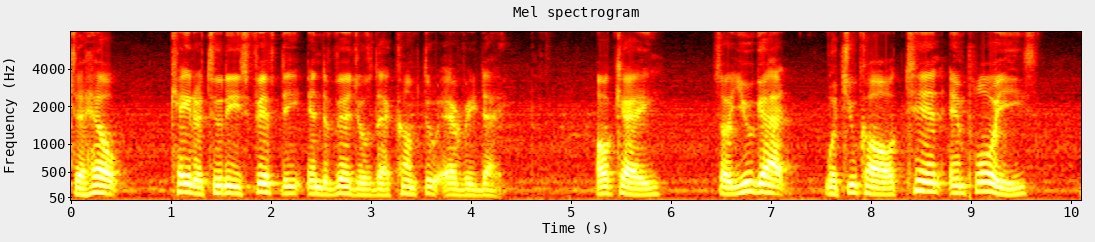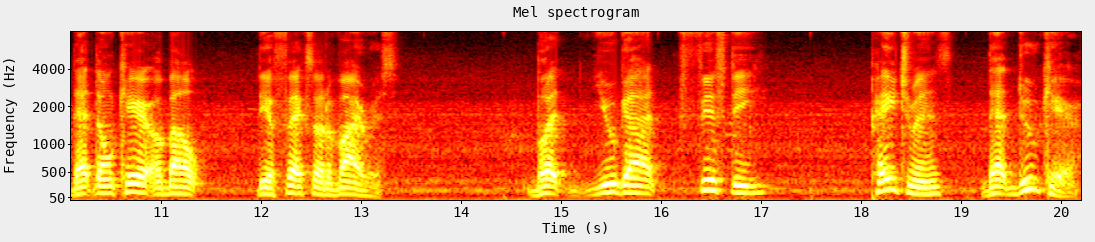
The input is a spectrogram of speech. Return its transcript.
to help cater to these 50 individuals that come through every day. Okay, so you got what you call 10 employees that don't care about the effects of the virus. But you got 50 patrons that do care.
